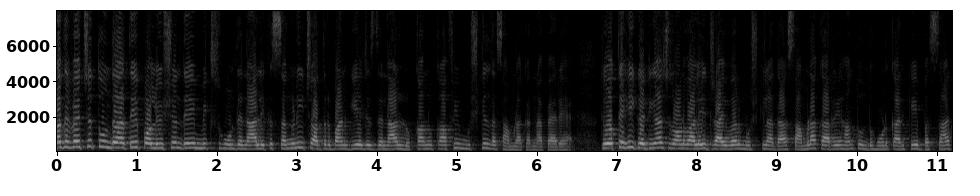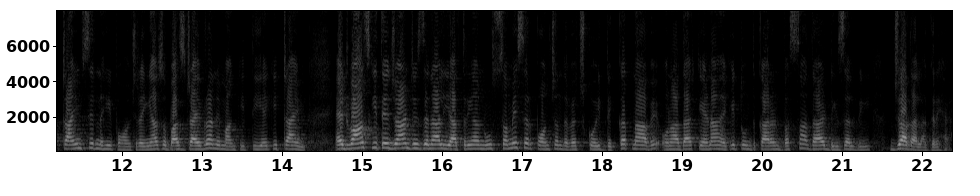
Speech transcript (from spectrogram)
ਬਟਾਲਾ ਦੇ ਵਿੱਚ ਧੁੰਦ ਅਤੇ ਪੋਲਿਊਸ਼ਨ ਦੇ ਮਿਕਸ ਹੋਣ ਦੇ ਨਾਲ ਇੱਕ ਸੰਘਣੀ ਚਾਦਰ ਬਣ ਗਈ ਹੈ, ਜਿਸ ਦੇ ਨਾਲ ਲੋਕਾਂ ਨੂੰ ਕਾਫੀ ਮੁਸ਼ਕਿਲ ਦਾ ਸਾਹਮਣਾ ਕਰਨਾ ਪੈ ਰਿਹਾ ਹੈ। ਤੇ ਉੱਥੇ ਹੀ ਗੱਡੀਆਂ ਚਲਾਉਣ ਵਾਲੇ ਡਰਾਈਵਰ ਮੁਸ਼ਕਿਲਾਂ ਦਾ ਸਾਹਮਣਾ ਕਰ ਰਹੇ ਹਨ। ਧੁੰਦ ਹੋਣ ਕਰਕੇ ਬੱਸਾਂ ਟਾਈਮ ਸਿਰ ਨਹੀਂ ਪਹੁੰਚ ਰਹੀਆਂ। ਸੋ ਬੱਸ ਡਰਾਈਵਰਾਂ ਨੇ ਮੰਗ ਕੀਤੀ ਹੈ ਕਿ ਟਾਈਮ ਐਡਵਾਂਸ ਕੀਤੇ ਜਾਣ, ਜਿਸ ਦੇ ਨਾਲ ਯਾਤਰੀਆਂ ਨੂੰ ਸਮੇਂ ਸਿਰ ਪਹੁੰਚਣ ਦੇ ਵਿੱਚ ਕੋਈ ਦਿੱਕਤ ਨਾ ਆਵੇ। ਉਹਨਾਂ ਦਾ ਕਹਿਣਾ ਹੈ ਕਿ ਧੁੰਦ ਕਾਰਨ ਬੱਸਾਂ ਦਾ ਡੀਜ਼ਲ ਵੀ ਜ਼ਿਆਦਾ ਲੱਗ ਰਿਹਾ ਹੈ।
